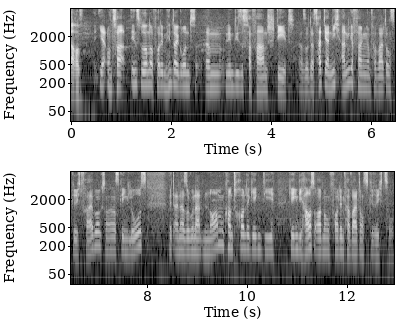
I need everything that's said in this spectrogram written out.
Warum? Ja, und zwar insbesondere vor dem Hintergrund, ähm, in dem dieses Verfahren steht. Also das hat ja nicht angefangen am Verwaltungsgericht Freiburg, sondern das ging los mit einer sogenannten Normenkontrolle gegen die, gegen die Hausordnung vor dem Verwaltungsgerichtshof.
